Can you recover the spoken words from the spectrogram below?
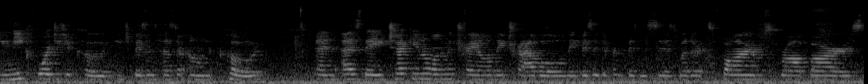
unique four digit code. Each business has their own code. And as they check in along the trail and they travel and they visit different businesses, whether it's farms, raw bars,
